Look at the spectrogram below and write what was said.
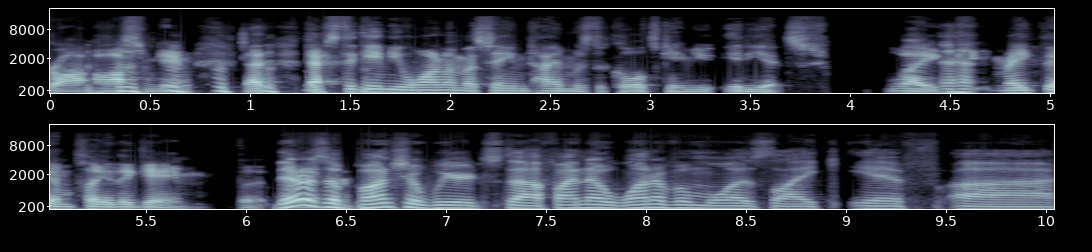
Awesome game. that that's the game you want on the same time as the Colts game, you idiots. Like uh, make them play the game. But there was a bunch of weird stuff. I know one of them was like if uh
